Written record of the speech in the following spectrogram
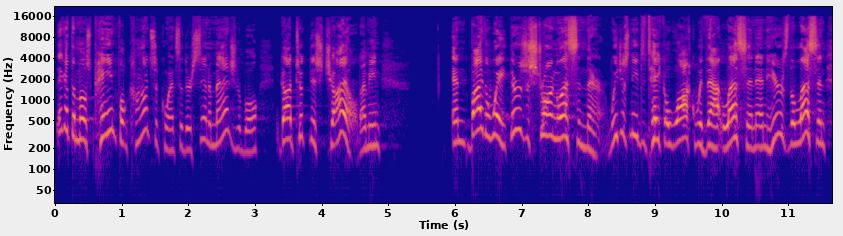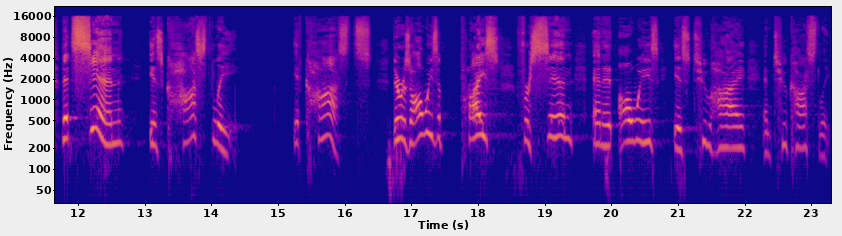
they got the most painful consequence of their sin imaginable. God took this child. I mean, and by the way, there's a strong lesson there. We just need to take a walk with that lesson. And here's the lesson that sin is costly. It costs. There is always a price for sin, and it always is too high and too costly.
